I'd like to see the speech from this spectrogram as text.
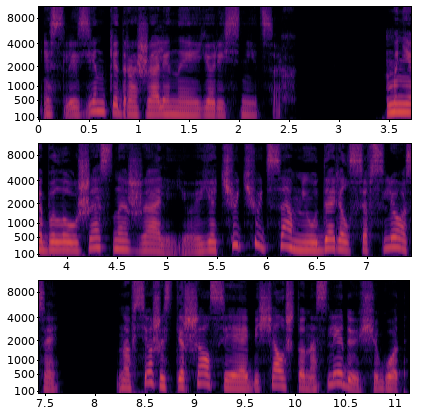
и слезинки дрожали на ее ресницах. Мне было ужасно жаль ее, и я чуть-чуть сам не ударился в слезы, но все же сдержался и обещал, что на следующий год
